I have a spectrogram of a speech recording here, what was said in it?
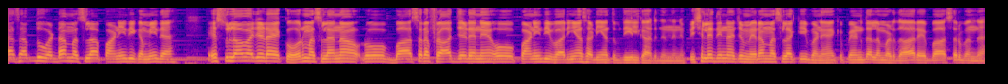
ਸਾਡਾ ਸਭ ਤੋਂ ਵੱਡਾ ਮਸਲਾ ਪਾਣੀ ਦੀ ਕਮੀ ਦਾ ਇਸ ਤੋਂ ਇਲਾਵਾ ਜਿਹੜਾ ਇੱਕ ਹੋਰ ਮਸਲਾ ਨਾ, ਉਹ ਬਾਸਰ ਅਫਰਾਦ ਜਿਹੜੇ ਨੇ, ਉਹ ਪਾਣੀ ਦੀ ਵਾਰੀਆਂ ਸਾਡੀਆਂ ਤਬਦੀਲ ਕਰ ਦਿੰਦੇ ਨੇ। ਪਿਛਲੇ ਦਿਨਾਂ 'ਚ ਮੇਰਾ ਮਸਲਾ ਕੀ ਬਣਿਆ? ਕਿ ਪਿੰਡ ਦਾ ਲੰਬੜਦਾਰ ਹੈ, ਬਾਸਰ ਬੰਦਾ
